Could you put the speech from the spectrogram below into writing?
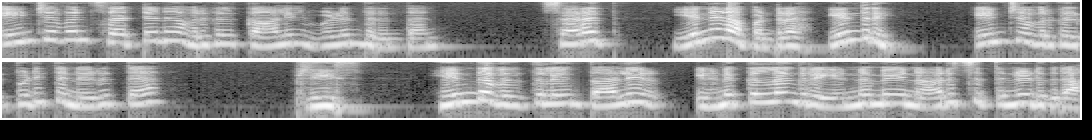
என்றவன் சட்டென அவர்கள் காலில் விழுந்திருந்தான். சரத் என்னடா பண்ற? எந்திரி. என்று அவர்கள் பிடித்து நிறுத்த ப்ளீஸ் எந்த விதத்திலையும் தளிர் எனக்கெல்லாங்கிற எண்ணமே என்ன அரிச்சு தின்னுடுதுடா.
